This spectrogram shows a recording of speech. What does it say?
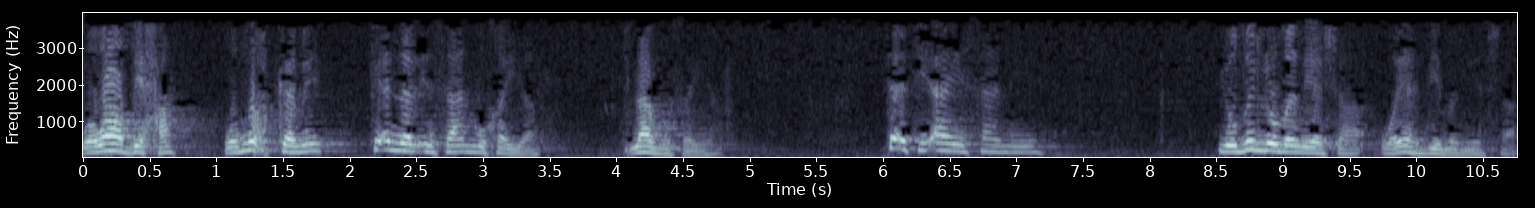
وواضحة ومحكمة في أن الإنسان مخير لا مسير. تأتي آية ثانية. يضل من يشاء ويهدي من يشاء.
